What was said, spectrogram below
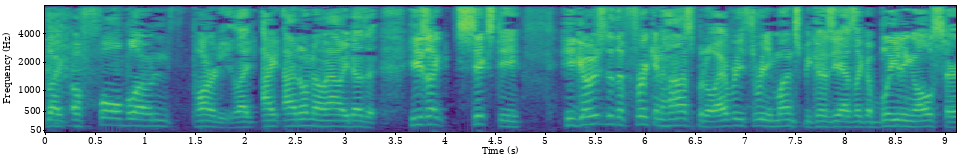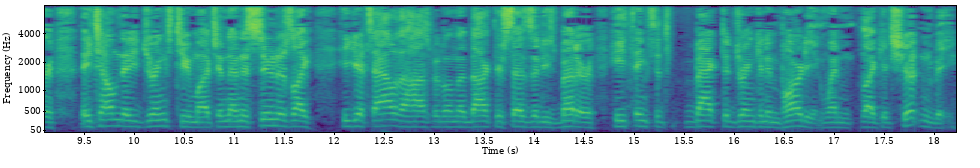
like a full blown party. Like, I, I don't know how he does it. He's like 60. He goes to the freaking hospital every three months because he has like a bleeding ulcer. They tell him that he drinks too much, and then as soon as like he gets out of the hospital and the doctor says that he's better, he thinks it's back to drinking and partying when like it shouldn't be.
